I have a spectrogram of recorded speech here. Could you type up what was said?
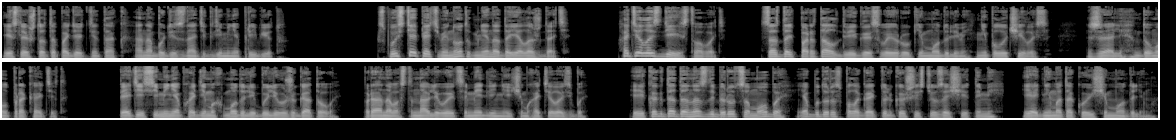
Если что-то пойдет не так, она будет знать, где меня прибьют. Спустя пять минут мне надоело ждать. Хотелось действовать. Создать портал, двигая свои руки модулями, не получилось. Жаль, думал, прокатит. Пять из семи необходимых модулей были уже готовы. Прана восстанавливается медленнее, чем хотелось бы. И когда до нас доберутся мобы, я буду располагать только шестью защитными и одним атакующим модулем.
